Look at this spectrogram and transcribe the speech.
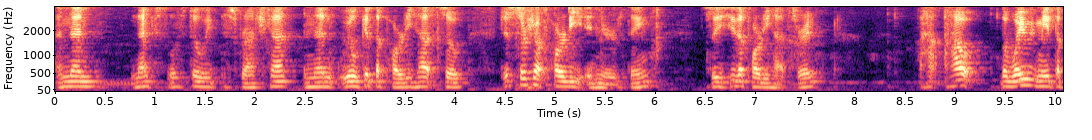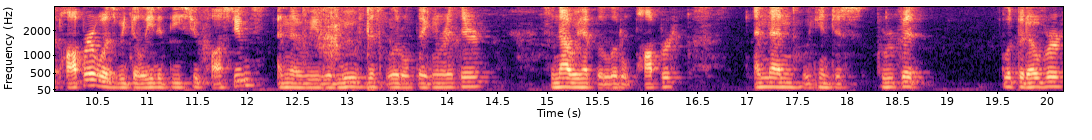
and then next, let's delete the scratch cat, and then we'll get the party hat. So just search up party in your thing. So you see the party hats, right? How, how the way we made the popper was we deleted these two costumes and then we removed this little thing right there. So now we have the little popper. And then we can just group it, flip it over,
